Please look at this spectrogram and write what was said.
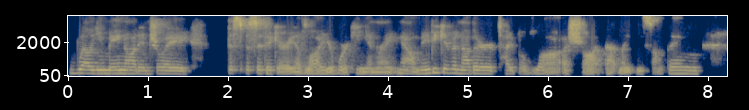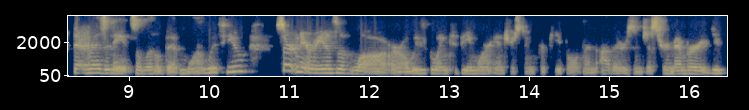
while you may not enjoy the specific area of law you're working in right now. Maybe give another type of law a shot. That might be something that resonates a little bit more with you. Certain areas of law are always going to be more interesting for people than others. And just remember, you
